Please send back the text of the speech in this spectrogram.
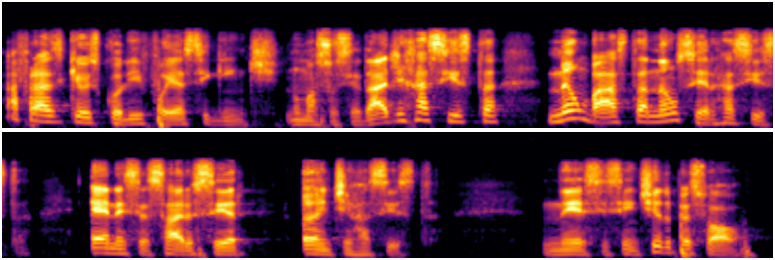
A frase que eu escolhi foi a seguinte: Numa sociedade racista, não basta não ser racista, é necessário ser antirracista. Nesse sentido, pessoal,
